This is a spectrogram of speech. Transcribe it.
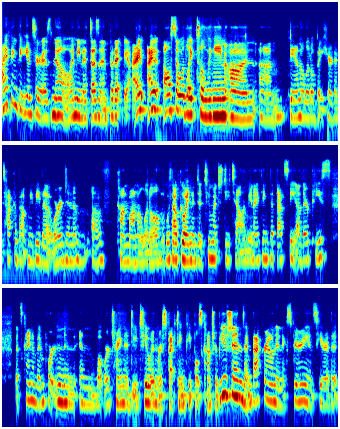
I think the answer is no. I mean, it doesn't. But I, I also would like to lean on um, Dan a little bit here to talk about maybe the origin of, of Kanban a little without going into too much detail. I mean, I think that that's the other piece that's kind of important in, in what we're trying to do too, in respecting people's contributions and background and experience here. That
